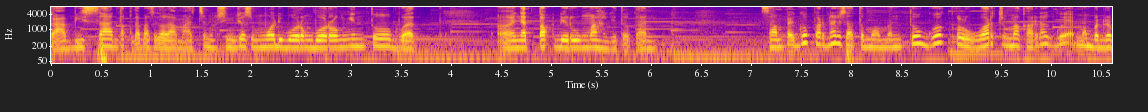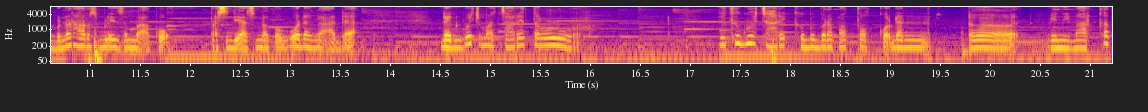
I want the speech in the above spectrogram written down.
kehabisan takut apa segala macam. Sehingga semua diborong-borongin tuh buat uh, nyetok di rumah gitu kan sampai gue pernah di satu momen tuh gue keluar cuma karena gue emang bener-bener harus beli sembako. Persediaan sembako gue udah nggak ada. Dan gue cuma cari telur. Itu gue cari ke beberapa toko dan uh, minimarket.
